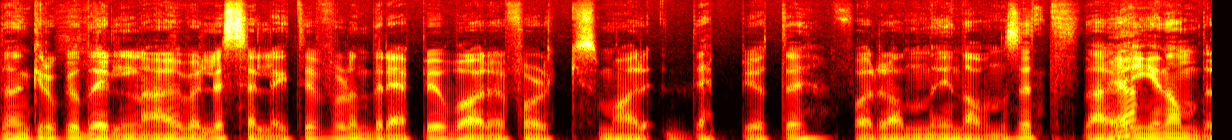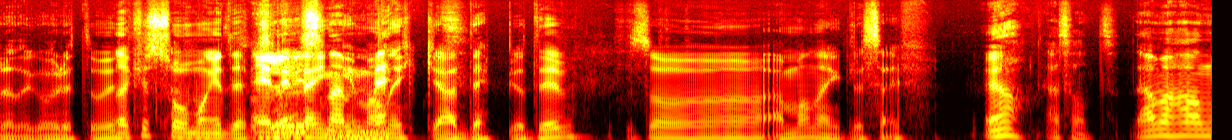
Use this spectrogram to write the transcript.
Den krokodillen er jo veldig selektiv, for den dreper jo bare folk som har deputy foran i navnet sitt. Det er jo Ja. ingen andre det går Det utover. er ikke så mange deputy. Eller hvis den lenge er man mett. ikke er deputiv, så er man egentlig safe. Ja. Det er sant. Ja, men han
